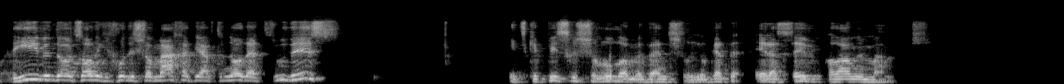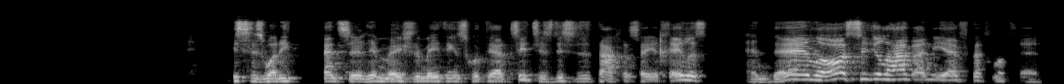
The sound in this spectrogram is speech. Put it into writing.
But even though it's only Kichudish Shalmachat, you have to know that through this, it's kepischa shalulam eventually. You'll get the era sevim kolam mamish. This is what he answered him. The main thing is what had tzitzis. This is the tachas hayechelis, and then la'osid you'll have ani eftach lafer.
